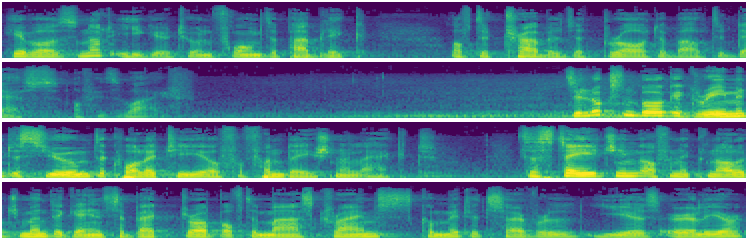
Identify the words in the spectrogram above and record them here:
He was not eager to inform the public of the trouble that brought about the death of his wife. The Luxembourg Agreement assumed the quality of a foundational act. The staging of an acknowledgement against the backdrop of the mass crimes committed several years earlier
